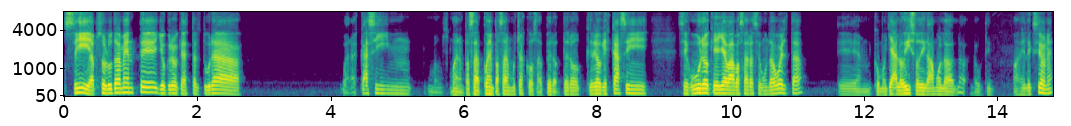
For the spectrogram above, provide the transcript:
Sí, absolutamente. Yo creo que a esta altura bueno, es casi, bueno, pueden pasar muchas cosas, pero, pero creo que es casi seguro que ella va a pasar a segunda vuelta, em, como ya lo hizo, digamos, las últimas elecciones.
